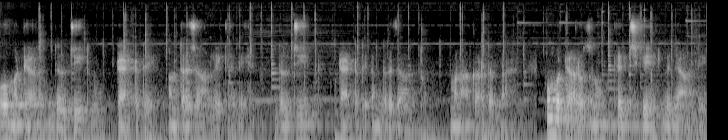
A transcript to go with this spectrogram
ਉਹ ਮਟਿਆਰ ਦਲਜੀਤ ਨੂੰ ਟੈਂਟ ਦੇ ਅੰਦਰ ਜਾਣ ਲਈ ਕਹਿੰਦੀ ਹੈ। ਦਲਜੀਤ ਟੈਂਟ ਦੇ ਅੰਦਰ ਜਾਣ ਤੋਂ ਮਨਾ ਕਰ ਦਿੰਦਾ ਹੈ। ਉਹ ਮਟਿਆਰ ਉਸ ਨੂੰ ਖਿੱਚ ਕੇ ਲਿਜਾਣ ਦੀ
